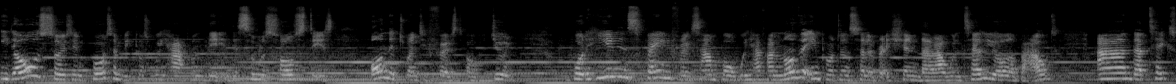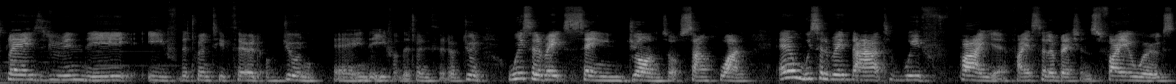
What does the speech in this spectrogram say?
it also is important because we have the, the summer solstice on the 21st of June. But here in Spain, for example, we have another important celebration that I will tell you all about, and that takes place during the eve, the 23rd of June. Uh, in the eve of the 23rd of June, we celebrate Saint John, so San Juan, and we celebrate that with fire, fire celebrations, fireworks.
